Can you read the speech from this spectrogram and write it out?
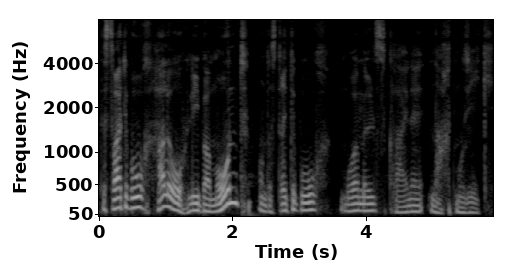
Das zweite Buch, Hallo, lieber Mond. Und das dritte Buch, Murmels kleine Nachtmusik.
